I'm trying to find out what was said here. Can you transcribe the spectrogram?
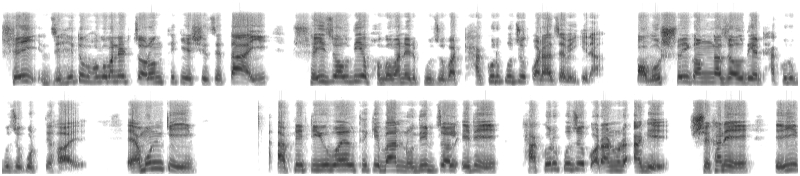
সেই যেহেতু ভগবানের চরণ থেকে এসেছে, তাই সেই জল দিয়ে ভগবানের পুজো বা ঠাকুর পুজো করা যাবে কিনা? অবশ্যই গঙ্গা জল দিয়ে ঠাকুর পুজো করতে হয়। এমনকি আপনি টিউবওয়েল থেকে বা নদীর জল এনে ঠাকুর পুজো করানোর আগে সেখানে এই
